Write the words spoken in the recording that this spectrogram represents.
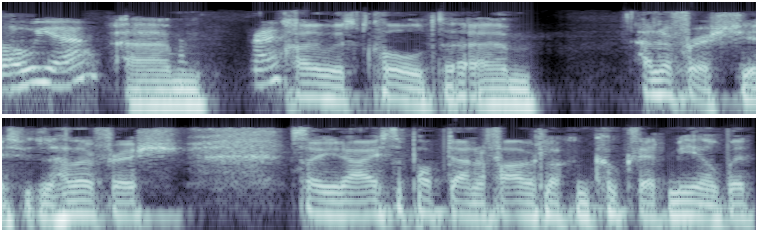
Oh yeah. Um, Fresh. it was called. Um, HelloFresh, yes, we did HelloFresh. So, you know, I used to pop down at five o'clock and cook that meal, but,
